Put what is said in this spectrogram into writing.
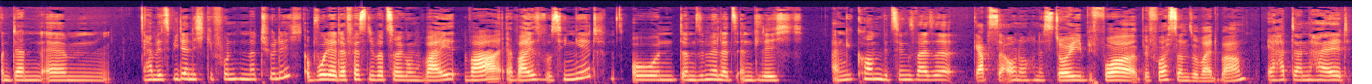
Und dann ähm, haben wir es wieder nicht gefunden, natürlich, obwohl er der festen Überzeugung war, er weiß, wo es hingeht. Und dann sind wir letztendlich angekommen, beziehungsweise gab es da auch noch eine Story, bevor, es dann soweit war. Er hat dann halt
